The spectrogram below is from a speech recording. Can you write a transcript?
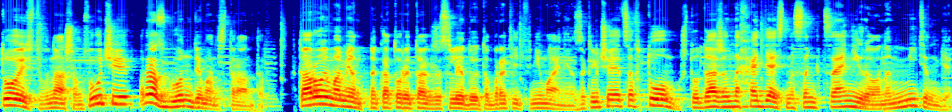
то есть в нашем случае разгон демонстрантов. Второй момент, на который также следует обратить внимание, заключается в том, что даже находясь на санкционированном митинге,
